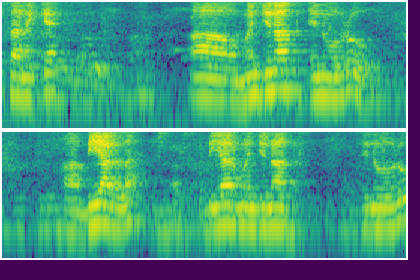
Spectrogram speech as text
ಸ್ಥಾನಕ್ಕೆ ಮಂಜುನಾಥ್ ಎನ್ನುವರು ಬಿ ಆರ್ ಅಲ್ಲ ಬಿ ಆರ್ ಮಂಜುನಾಥ್ ಎನ್ನುವರು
